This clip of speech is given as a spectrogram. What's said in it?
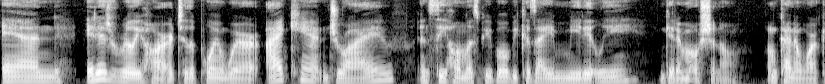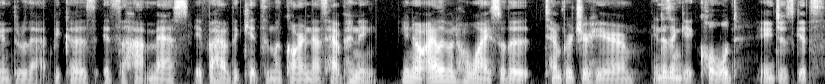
And it is really hard to the point where I can't drive and see homeless people because I immediately get emotional. I'm kind of working through that because it's a hot mess if I have the kids in the car and that's happening. You know, I live in Hawaii, so the temperature here, it doesn't get cold. It just gets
